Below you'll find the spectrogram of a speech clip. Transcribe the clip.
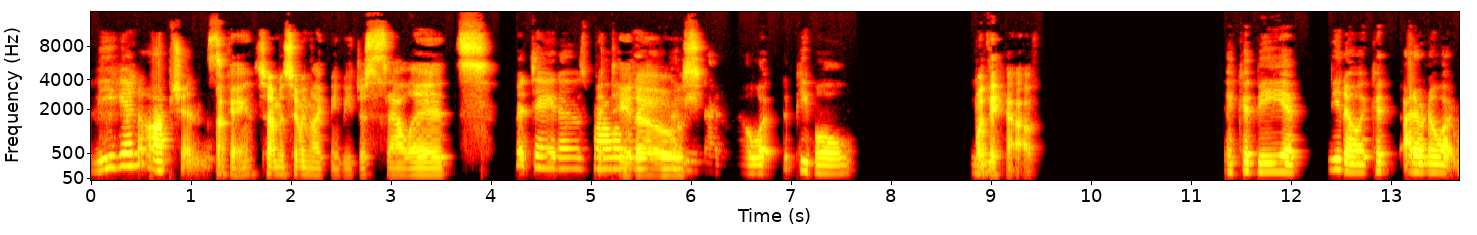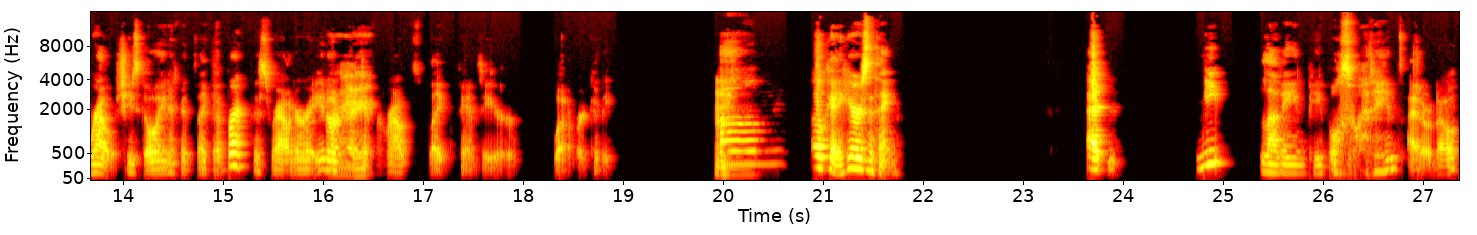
vegan options. Okay, so I'm assuming like maybe just salads, Potatoes, probably. I Potatoes. mean, I don't know what the people. what they have. It could be a, you know, it could. I don't know what route she's going. If it's like a breakfast route or you know, Right. different routes like fancy or whatever it could be. Hmm. Um. Okay. Here's the thing. At meat loving people's weddings, I don't know.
